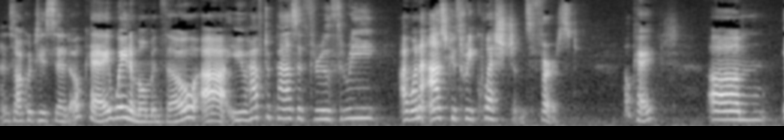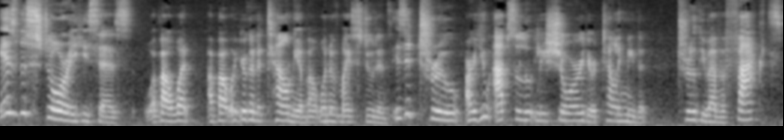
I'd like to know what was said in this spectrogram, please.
and socrates said okay wait a moment though uh, you have to pass it through three I want to ask you three questions first. Okay. Um, is the story, he says, about what about what you're going to tell me about one of my students, is it true? Are you absolutely sure you're telling me the truth? You have the facts?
